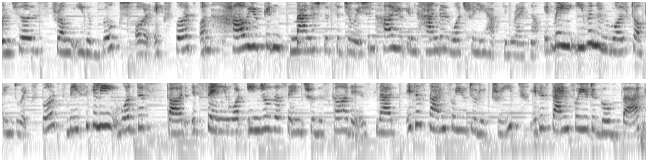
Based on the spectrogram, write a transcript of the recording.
answers from either books or experts on how you can manage the situation, how you can handle what's really happening right now. It may even involve talking to experts. Basically, what this card is saying and what angels are saying through this card is that it is time for you to retreat. It is time for you to go back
